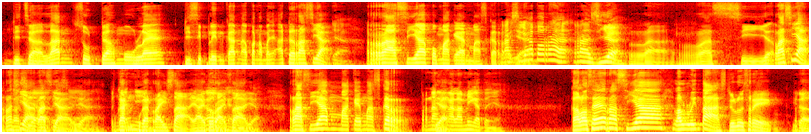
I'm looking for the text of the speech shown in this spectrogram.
di jalan sudah mulai disiplinkan apa namanya ada rahasia. Ya. Rahasia pemakaian masker. Rahasia ya. apa ra razia? Ra, rahasia, rahasia, rahasia, Rahasia, rahasia, rahasia. ya. Bukan Penyanyi. bukan Raisa, ya itu Oh, Raisa bukan. ya. Rahasia memakai masker. Pernah ya. mengalami katanya. Kalau saya rahasia lalu lintas dulu sering. Gitu.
